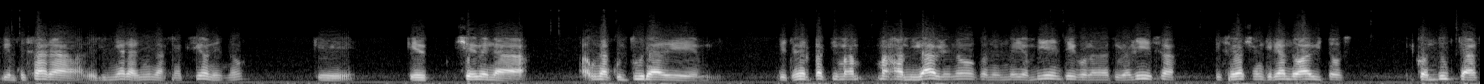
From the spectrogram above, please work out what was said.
y empezar a delinear algunas acciones, ¿no? Que, que lleven a, a una cultura de, de tener prácticas más, amigables ¿no? con el medio ambiente, con la naturaleza, que se vayan creando hábitos y conductas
